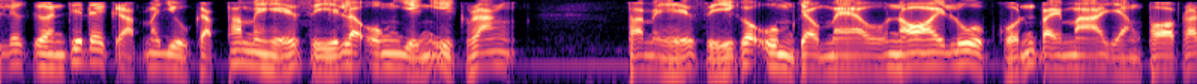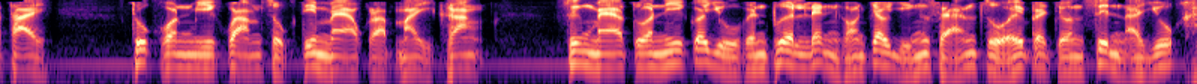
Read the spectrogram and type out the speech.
เหลือเกินที่ได้กลับมาอยู่กับพระมเหสีและองค์หญิงอีกครั้ง พระมเหสีก็อุ้มเจ้าแมวน้อยลูบขนไปมาอย่างพอพระทยัยทุกคนมีความสุขที่แมวกลับมาอีกครั้ง ซึ่งแมวตัวนี้ก็อยู่เป็นเพื่อนเล่นของเจ้าหญิงแสนสวยไปจนสิ้นอายุไข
